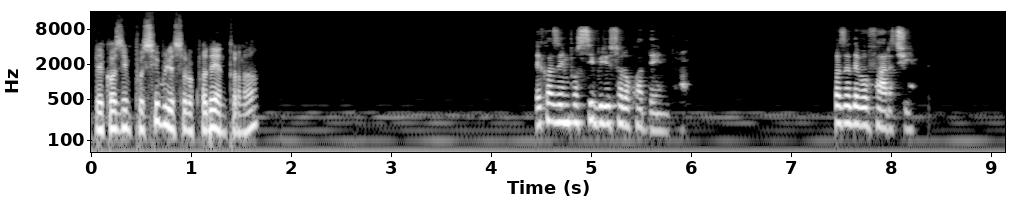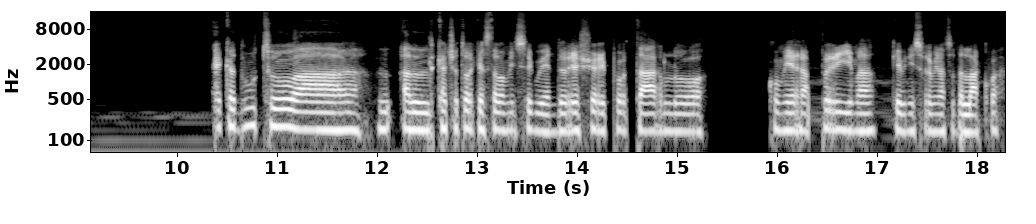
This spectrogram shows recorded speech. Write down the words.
Le cose impossibili sono qua dentro, no? Le cose impossibili solo qua dentro. Cosa devo farci? È caduto a- al cacciatore che stavamo inseguendo. Riesci a riportarlo come era prima che venisse rovinato dall'acqua?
